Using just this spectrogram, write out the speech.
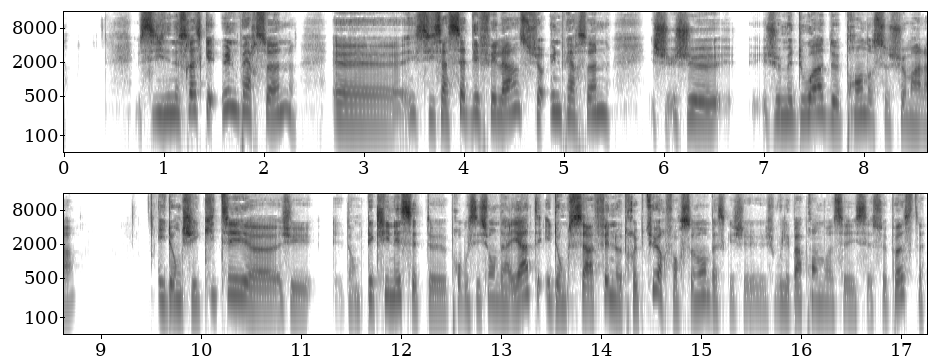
si ne serait-ce qu'une personne, euh, si ça a cet effet-là sur une personne, je, je, je me dois de prendre ce chemin-là. Et donc j'ai quitté, euh, j'ai donc décliné cette euh, proposition d'Ayat et donc ça a fait notre rupture forcément parce que je, je voulais pas prendre ce, ce, poste.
